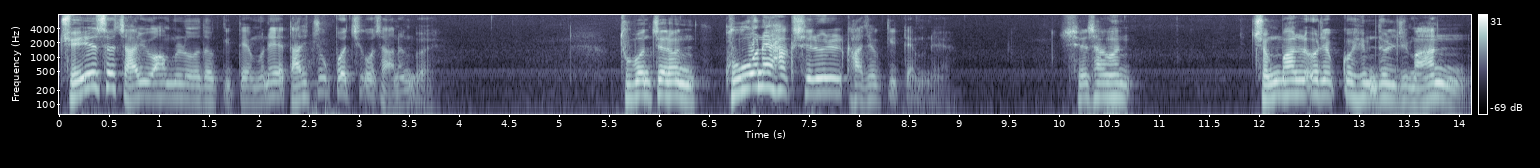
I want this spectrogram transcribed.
죄에서 자유함을 얻었기 때문에 다리 쭉 뻗치고 자는 거예요. 두 번째는 구원의 확신을 가졌기 때문에 세상은 정말 어렵고 힘들지만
